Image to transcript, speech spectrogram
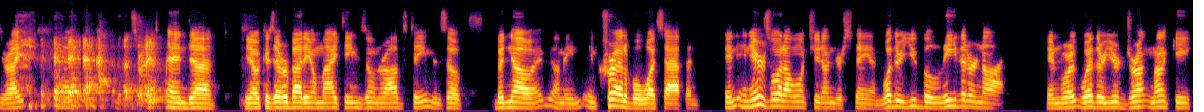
right? That's right. And uh, you know, because everybody on my team's on Rob's team. And so, but no, I mean, incredible what's happened. And, and here's what I want you to understand whether you believe it or not, and wh- whether your drunk monkey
